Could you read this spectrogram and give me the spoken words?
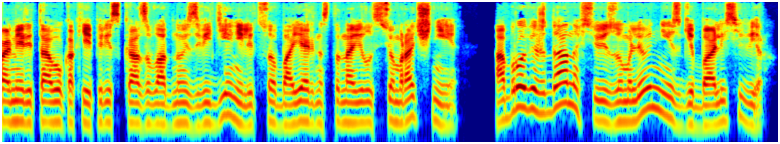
По мере того, как я пересказывал одно из видений, лицо боярина становилось все мрачнее, а брови Ждана все изумленнее изгибались вверх.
